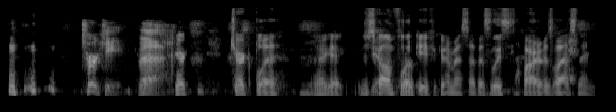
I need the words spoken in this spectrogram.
Turkey. Chirkbla. Okay. Just Yeah. call him Floki if you're gonna mess up. It's at least part of his last name.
